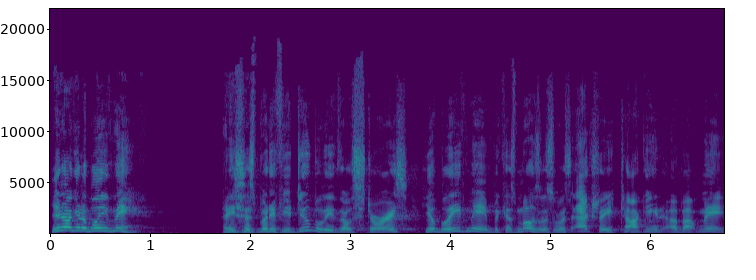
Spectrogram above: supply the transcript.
you're not going to believe me. And he says, But if you do believe those stories, you'll believe me because Moses was actually talking about me.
